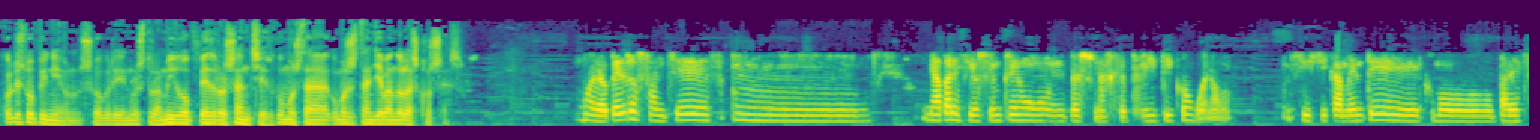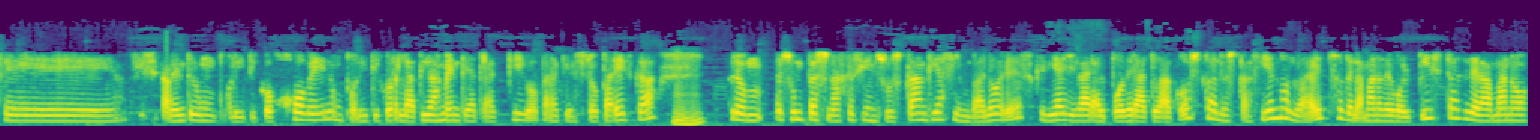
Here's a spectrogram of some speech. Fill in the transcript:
¿Cuál es tu opinión sobre nuestro amigo Pedro Sánchez? ¿Cómo, está, cómo se están llevando las cosas? Bueno, Pedro Sánchez mmm, me ha parecido siempre un personaje político, bueno, físicamente, como parece físicamente un político joven, un político relativamente atractivo para quien se lo parezca, pero es un personaje sin sustancia, sin valores, quería llegar al poder a toda costa, lo está haciendo, lo ha hecho de la mano de golpistas, de la mano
